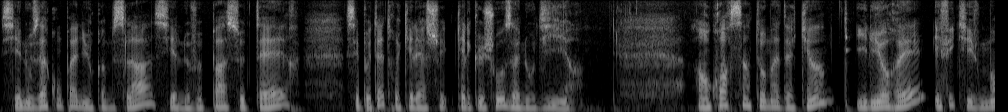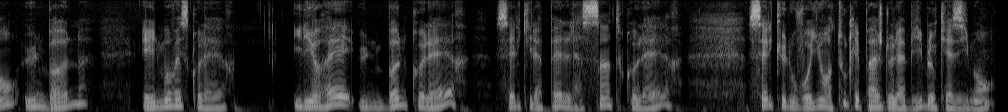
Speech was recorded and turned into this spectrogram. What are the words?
Si elle nous accompagne comme cela, si elle ne veut pas se taire, c'est peut-être qu'elle a quelque chose à nous dire. À en croire saint Thomas d'Aquin, il y aurait effectivement une bonne et une mauvaise colère. Il y aurait une bonne colère, celle qu'il appelle la sainte colère, celle que nous voyons à toutes les pages de la Bible quasiment.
